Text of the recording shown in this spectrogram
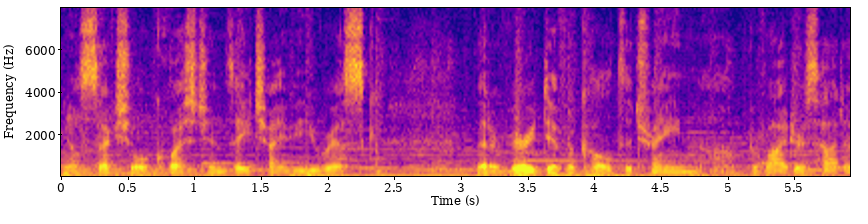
you know, sexual questions, HIV risk that are very difficult to train uh, providers how to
